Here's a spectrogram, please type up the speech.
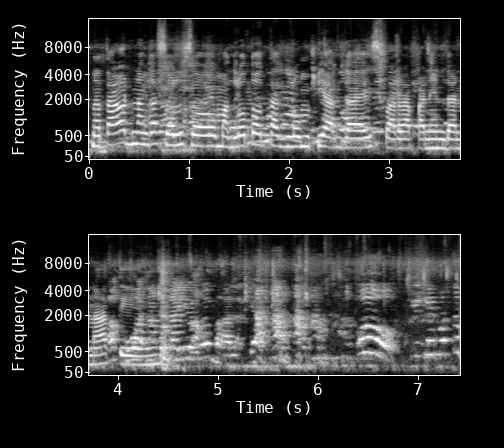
Natawad ng gasol, so magluto tag lumpia, guys, para paninda natin. Oh, kikay pa ito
